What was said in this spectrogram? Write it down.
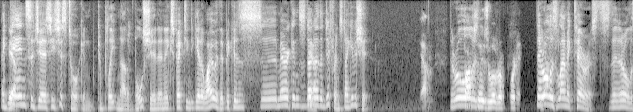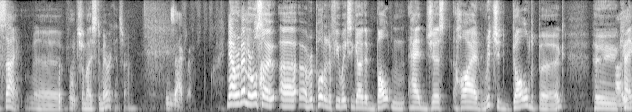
again yeah. suggests he's just talking complete and utter bullshit and expecting to get away with it because uh, Americans don't know the difference, don't give a shit. Yeah, they're all Fox News will report it. They're yeah. all Islamic terrorists. They're all the same uh, for most Americans, right? Exactly. Now, remember also, uh, reported a few weeks ago that Bolton had just hired Richard Goldberg who right. came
